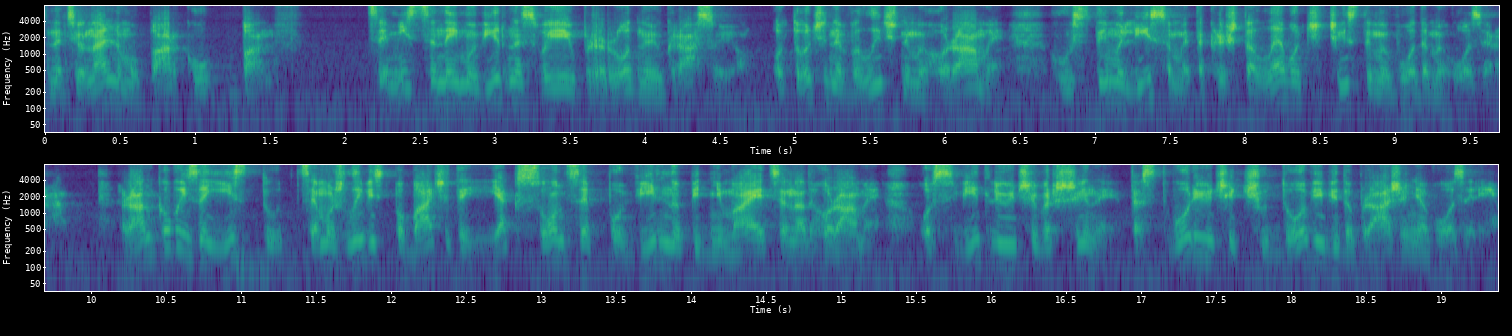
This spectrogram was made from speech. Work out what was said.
в національному парку Банф. Це місце неймовірне своєю природною красою, оточене величними горами, густими лісами та кришталево чистими водами озера. Ранковий заїзд тут це можливість побачити, як сонце повільно піднімається над горами, освітлюючи вершини та створюючи чудові відображення в озері.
